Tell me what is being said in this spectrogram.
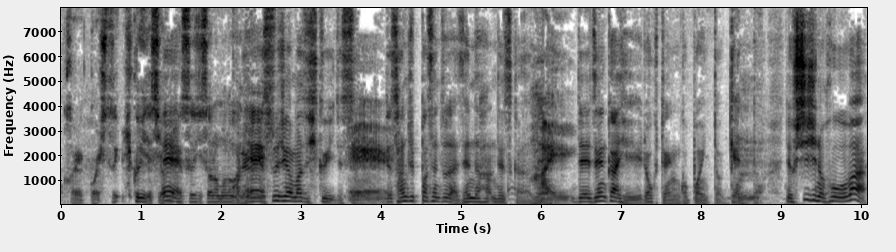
これ、これ低いですよね、えー、数字そのものがね。数字がまず低いです。えー、で、30%台前半ですからね。はい、で、前回比6.5ポイント減と。うん、で、不支持の方は、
